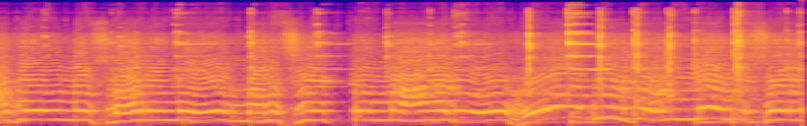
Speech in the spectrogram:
ಅದೇನ ಸ್ಮರಣೆ ಮನಸ್ಸಿಟ್ಟು ಮಾಡು ಹೋಗುದೊಳ್ಳ ವಿಸಲ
